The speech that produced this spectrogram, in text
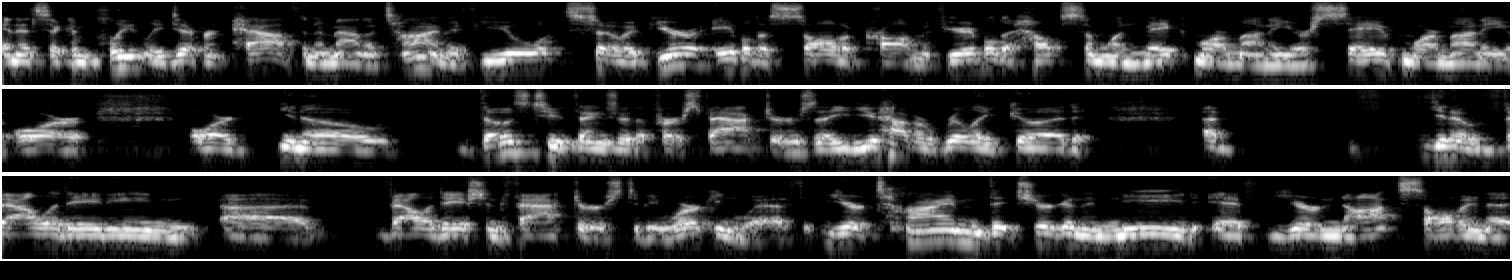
And it's a completely different path and amount of time. If you so if you're able to solve a problem, if you're able to help someone make more money or save more money or or you know those two things are the first factors. You have a really good uh, you know validating uh, validation factors to be working with. Your time that you're going to need if you're not solving a,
